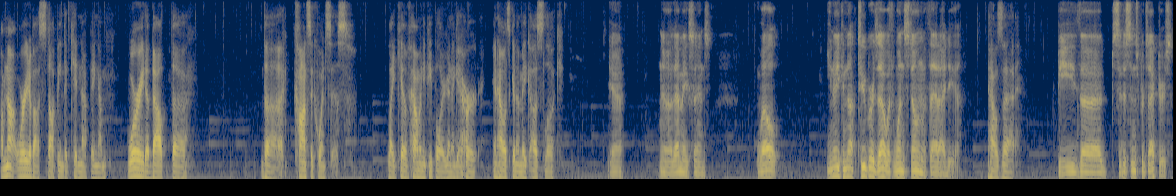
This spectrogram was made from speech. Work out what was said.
I'm not worried about stopping the kidnapping. I'm worried about the the consequences, like of how many people are gonna get hurt and how it's gonna make us look. Yeah. No, that makes sense. Well, you know, you can knock two birds out with one stone with that idea. How's that? Be the citizens' protectors.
